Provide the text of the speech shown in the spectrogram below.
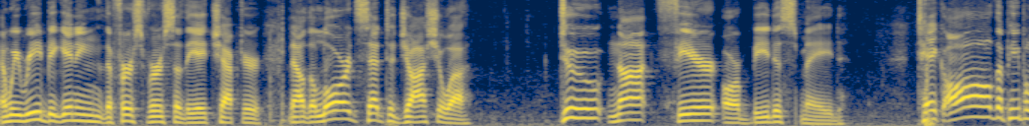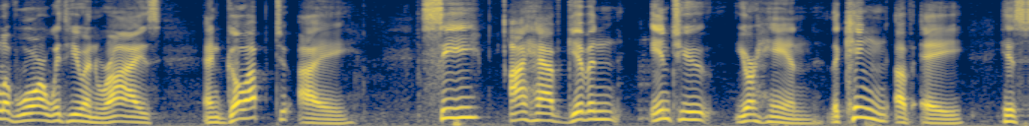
And we read beginning the first verse of the eighth chapter Now the Lord said to Joshua, Do not fear or be dismayed. Take all the people of war with you and rise and go up to Ai. See, I have given into your hand the king of Ai, his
